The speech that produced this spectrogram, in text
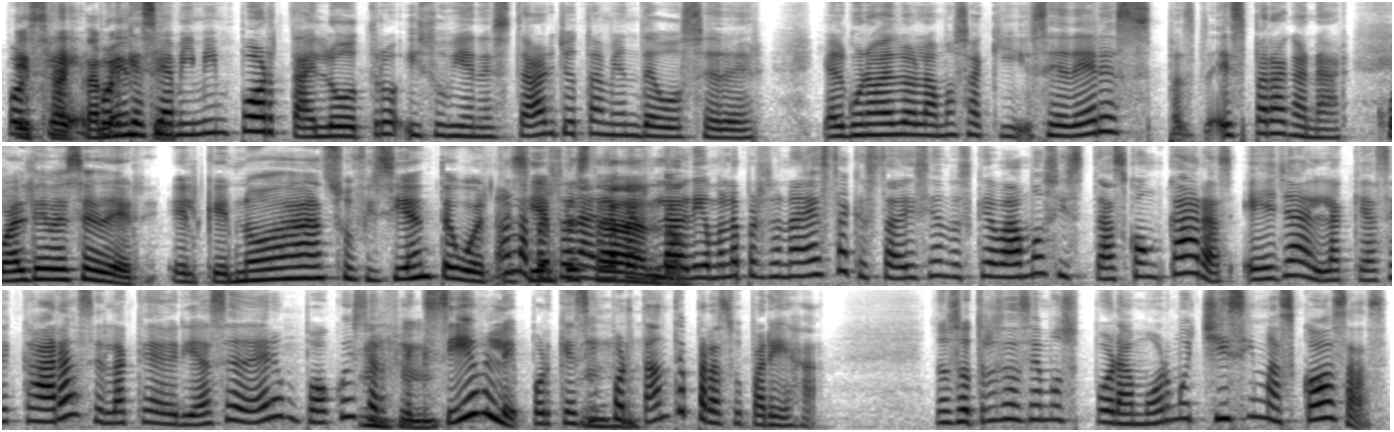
porque, porque si a mí me importa el otro y su bienestar, yo también debo ceder. Y alguna vez lo hablamos aquí, ceder es, es para ganar. ¿Cuál debe ceder? ¿El que no da suficiente o el que siempre está dando? La, digamos, la persona esta que está diciendo es que vamos y estás con caras. Ella, la que hace caras, es la que debería ceder un poco y ser flexible, porque es importante para su pareja. Nosotros hacemos por amor muchísimas cosas.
